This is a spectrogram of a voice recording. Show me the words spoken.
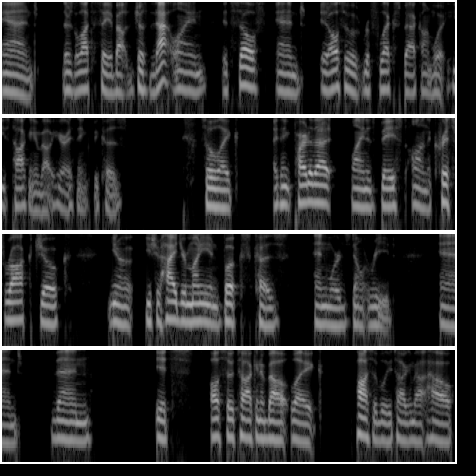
And there's a lot to say about just that line itself and it also reflects back on what he's talking about here i think because so like i think part of that line is based on the chris rock joke you know you should hide your money in books because n words don't read and then it's also talking about like possibly talking about how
